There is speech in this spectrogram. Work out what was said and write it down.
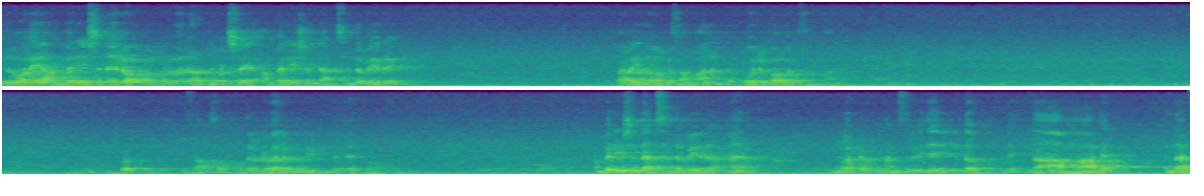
ഇതുപോലെ അംബരീഷനെ ലോകം മുഴുവൻ അറിഞ്ഞു. പക്ഷേ അംബരീഷന്റെ അച്ഛന്റെ പേര് പറയുന്നവർക്ക് സമ്മാനമുണ്ട്. ഒരു പവൻ സമ്മാനം. സ്വപ്നത്തിനൊക്കെ വില കൂടിയിട്ടുണ്ടല്ലേ ഇപ്പൊ അംബരീഷന്റെ അച്ഛന്റെ പേരാണ്. നിങ്ങളൊക്കെ മനസ്സിൽ വിചാരിക്കുന്നുണ്ടാവും അല്ലെ? നാഭാഗൻ. എന്നാൽ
